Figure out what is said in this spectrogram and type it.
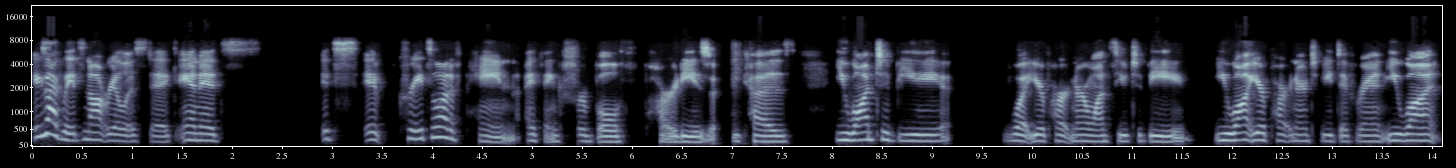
exactly, it's not realistic and it's it's it creates a lot of pain I think for both parties because you want to be what your partner wants you to be. You want your partner to be different. You want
